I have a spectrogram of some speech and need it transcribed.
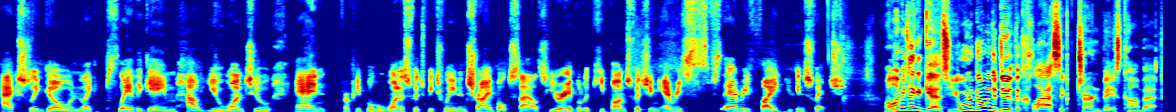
actually go and like play the game how you want to. And for people who want to switch between and try both styles, you're able to keep on switching every every fight. You can switch. Well, let me take a guess. You were going to do the classic turn-based combat.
